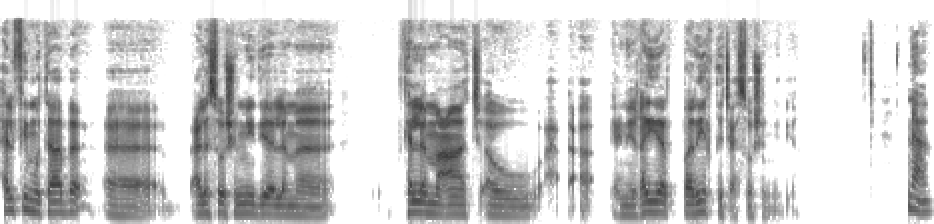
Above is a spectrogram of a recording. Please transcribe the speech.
هل في متابع آه، على ال social media لما تكلم معك أو يعني غير طريقتك على ال social media؟ نعم.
